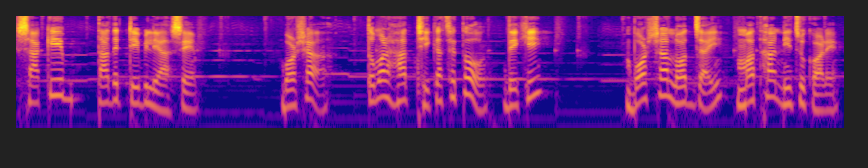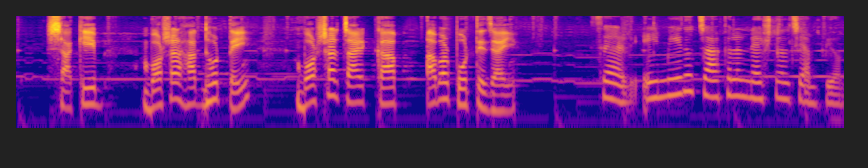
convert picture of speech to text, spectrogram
সাকিব তাদের টেবিলে আসে। বর্ষা তোমার হাত ঠিক আছে তো? দেখি। বর্ষা লজ্জায় মাথা নিচু করে। সাকিব বর্ষার হাত ধরতেই বর্ষার চায়ের কাপ আবার পড়তে যায়। স্যার এই মেয়ে তো চা ফেলার ন্যাশনাল চ্যাম্পিয়ন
